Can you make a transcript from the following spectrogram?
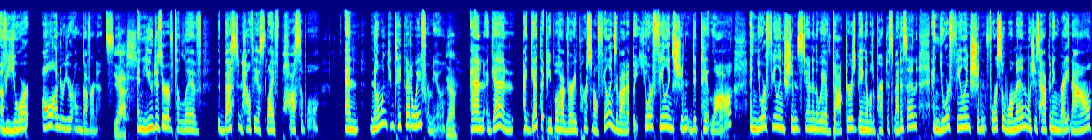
of your all under your own governance. Yes. And you deserve to live the best and healthiest life possible. And no one can take that away from you. yeah. And again, I get that people have very personal feelings about it, but your feelings shouldn't dictate law, and your feelings shouldn't stand in the way of doctors being able to practice medicine, and your feelings shouldn't force a woman, which is happening right now,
